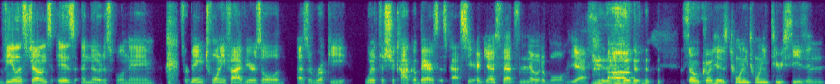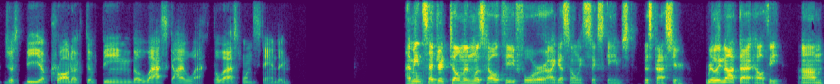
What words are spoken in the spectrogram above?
Velus Jones is a noticeable name for being 25 years old as a rookie with the Chicago Bears this past year. I guess that's notable. Yes. Um, so could his 2022 season just be a product of being the last guy left, the last one standing? I mean, Cedric Tillman was healthy for, I guess, only six games this past year. Really not that healthy. Um,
